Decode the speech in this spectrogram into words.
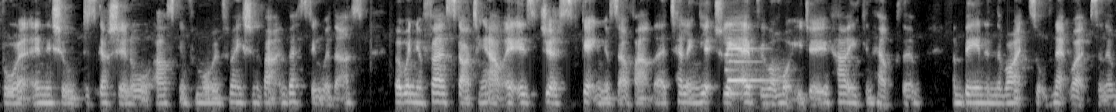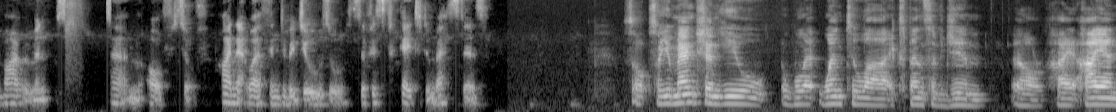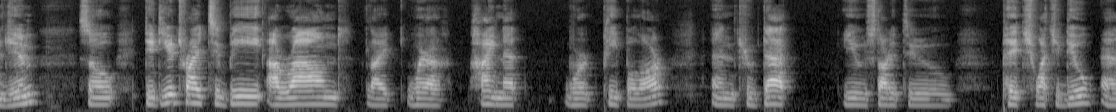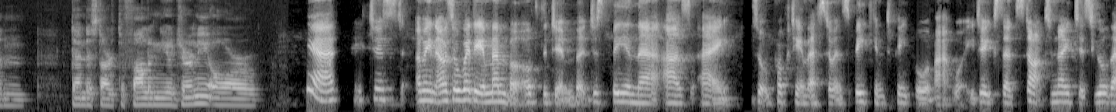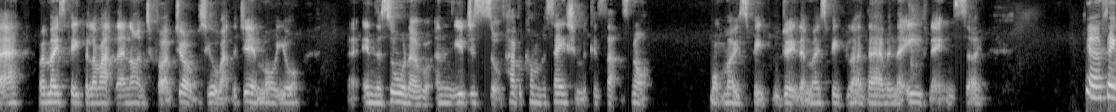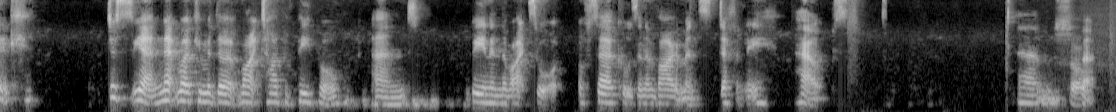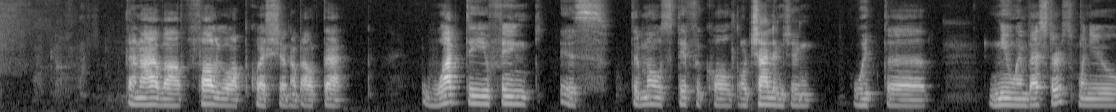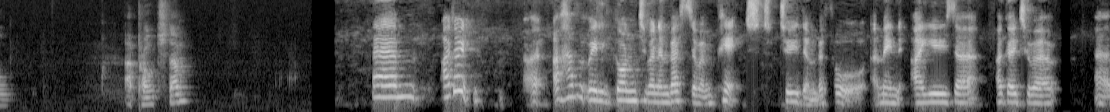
for an initial discussion or asking for more information about investing with us. But when you're first starting out, it is just getting yourself out there, telling literally everyone what you do, how you can help them, and being in the right sort of networks and environments um, of sort of high net worth individuals or sophisticated investors. So, so you mentioned you went to a expensive gym or high high end gym. So, did you try to be around like where high net worth people are and through that you started to pitch what you do and then they started to follow your journey or yeah just i mean i was already a member of the gym but just being there as a sort of property investor and speaking to people about what you do because they'd start to notice you're there where most people are at their nine to five jobs. You're at the gym or you're uh, in the sauna and you just sort of have a conversation because that's not what most people do. Then most people are there in the evenings. So yeah i think just yeah networking with the right type of people and being in the right sort of circles and environments definitely helps um, so but, then I have a follow up question about that. What do you think is the most difficult or challenging with uh, new investors when you approach them? Um, I don't. I, I haven't really gone to an investor and pitched to them before. I mean, I use a. I go to a,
